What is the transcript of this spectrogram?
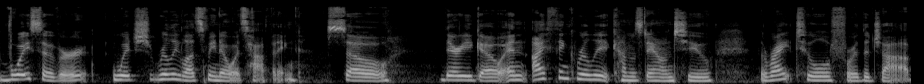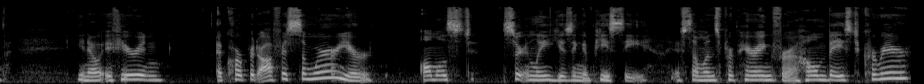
voiceover, which really lets me know what's happening. So there you go. And I think really it comes down to the right tool for the job. You know, if you're in a corporate office somewhere, you're almost certainly using a PC. If someone's preparing for a home based career,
